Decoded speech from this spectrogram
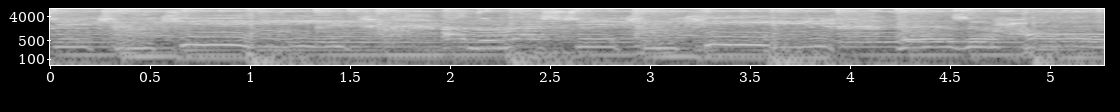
rest you can keep, and the rest you can keep. There's a hole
